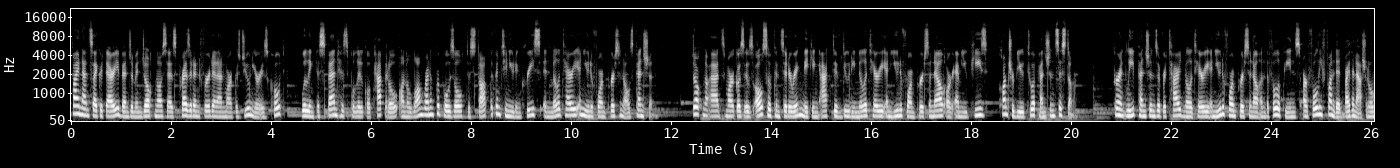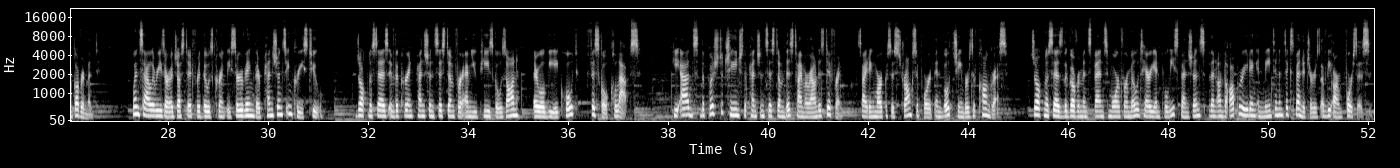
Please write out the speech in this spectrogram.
Finance Secretary Benjamin Diokno says President Ferdinand Marcos Jr. is, quote, willing to spend his political capital on a long running proposal to stop the continued increase in military and uniformed personnel's pension. Diokno adds Marcos is also considering making active duty military and uniformed personnel, or MUPs, contribute to a pension system. Currently, pensions of retired military and uniformed personnel in the Philippines are fully funded by the national government. When salaries are adjusted for those currently serving, their pensions increase too. Diokno says if the current pension system for MUPs goes on, there will be a quote, fiscal collapse. He adds the push to change the pension system this time around is different, citing Marcos's strong support in both chambers of Congress. Diokno says the government spends more for military and police pensions than on the operating and maintenance expenditures of the armed forces.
